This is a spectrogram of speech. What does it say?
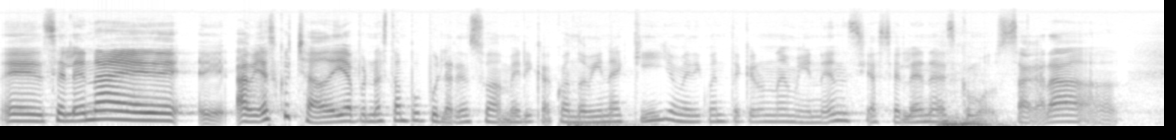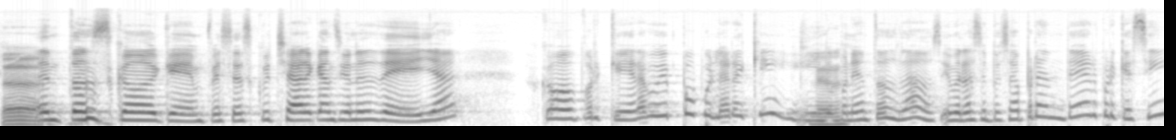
eh, Selena eh, había escuchado de ella, pero no es tan popular en Sudamérica. Cuando vine aquí yo me di cuenta que era una eminencia. Selena es como sagrada. Ah. Entonces como que empecé a escuchar canciones de ella como porque era muy popular aquí y lo ponía en todos lados. Y me las empecé a aprender porque sí.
